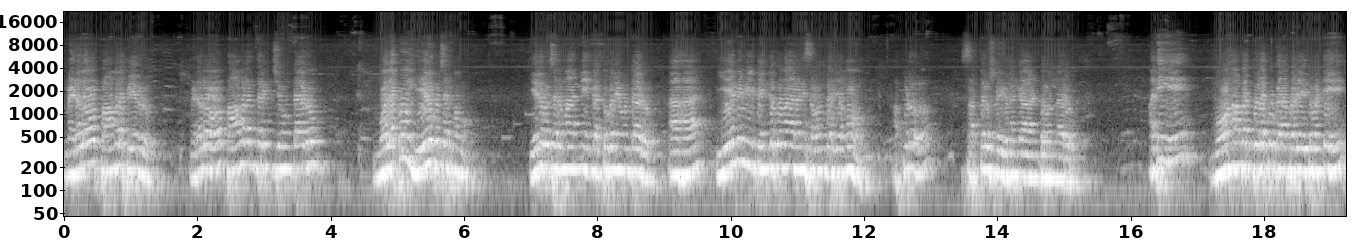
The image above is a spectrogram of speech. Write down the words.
మెడలో పాముల పేరుడు మెడలో పాములను ధరించి ఉంటాడు మొలకు ఏనుగు చర్మము. ఏనుగు చర్మాన్ని కట్టుకుని ఉంటాడు ఆహా ఏమి మీ పెంచుకున్నారని సౌందర్యము? అప్పుడు సప్తరుషులు ఈ విధంగా అంటూ ఉన్నారు. అది మోహబద్ధులకు కనపడేటువంటి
